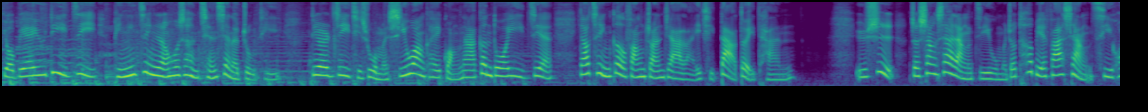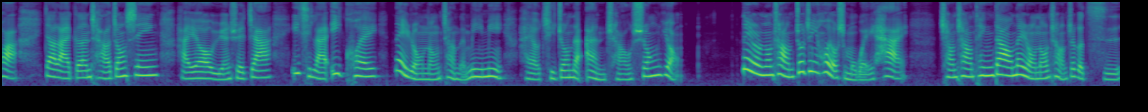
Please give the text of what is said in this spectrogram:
有别于第一季平易近人或是很浅显的主题，第二季其实我们希望可以广纳更多意见，邀请各方专家来一起大对谈。于是这上下两集我们就特别发想企划，要来跟查核中心还有语言学家一起来一窥内容农场的秘密，还有其中的暗潮汹涌。内容农场究竟会有什么危害？常常听到“内容农场”这个词，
